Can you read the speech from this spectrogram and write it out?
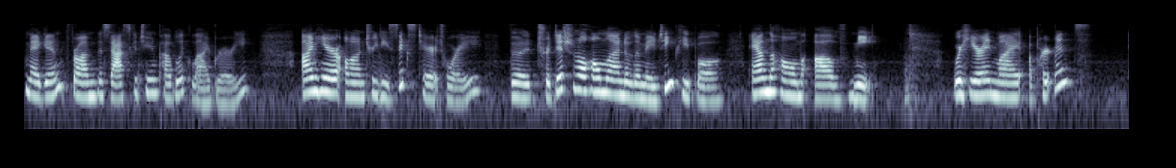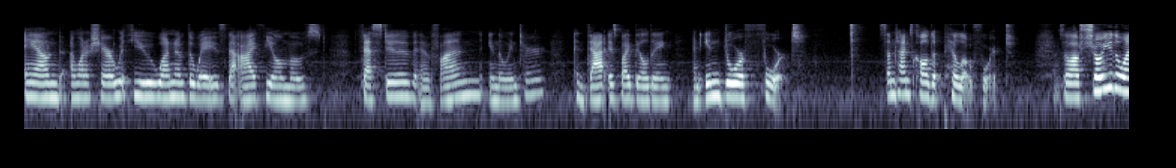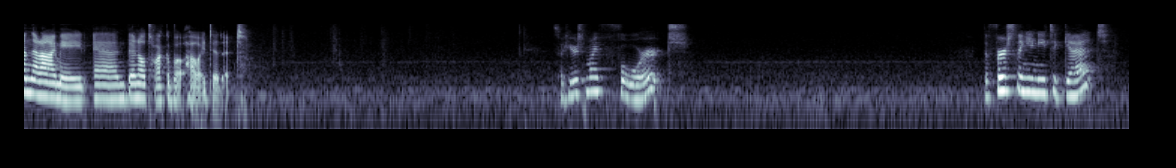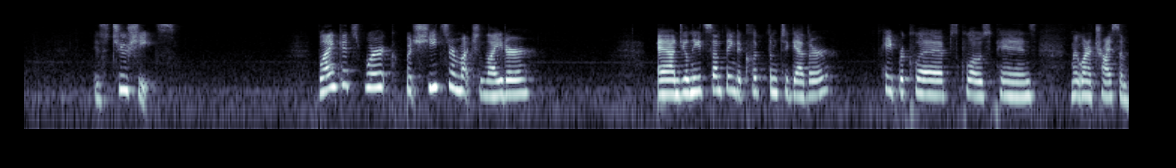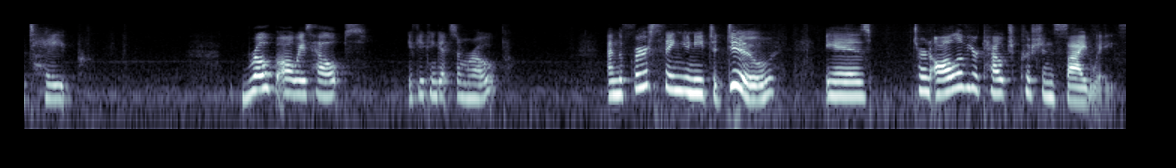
Megan from the Saskatoon Public Library. I'm here on Treaty 6 territory, the traditional homeland of the Métis people and the home of me. We're here in my apartment and I want to share with you one of the ways that I feel most festive and fun in the winter and that is by building an indoor fort, sometimes called a pillow fort. So I'll show you the one that I made and then I'll talk about how I did it. So here's my fort. The first thing you need to get is two sheets. Blankets work, but sheets are much lighter. And you'll need something to clip them together. Paper clips, clothespins, might want to try some tape. Rope always helps if you can get some rope. And the first thing you need to do is turn all of your couch cushions sideways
